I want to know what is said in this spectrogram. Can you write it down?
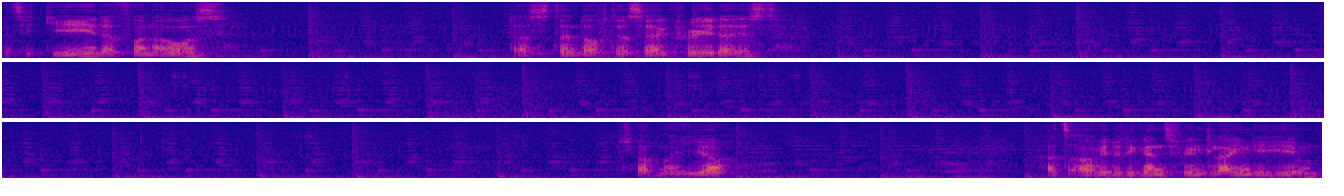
Also ich gehe davon aus, dass es dann doch der Cell Creator ist. Schaut mal hier. Hat es auch wieder die ganz vielen kleinen gegeben.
